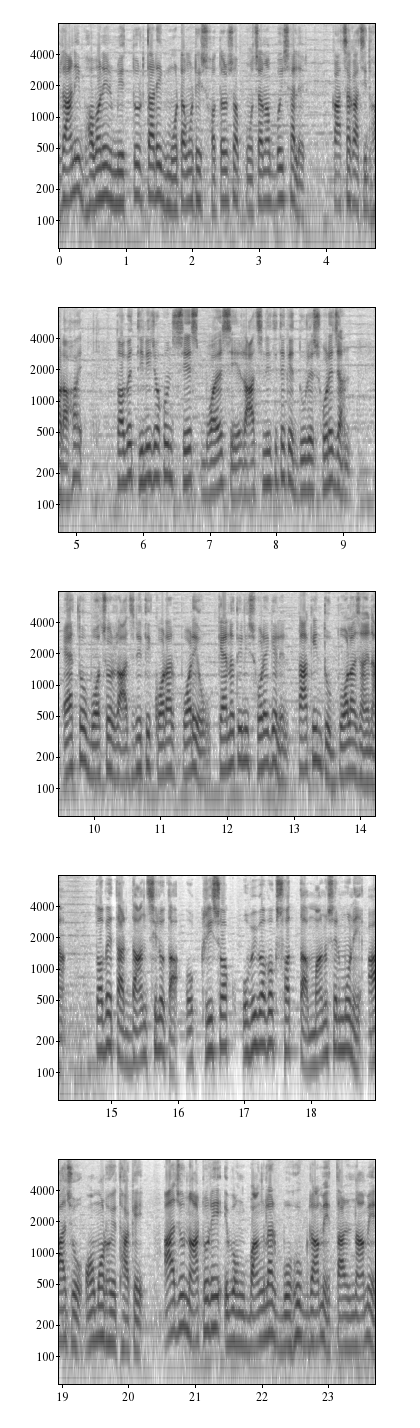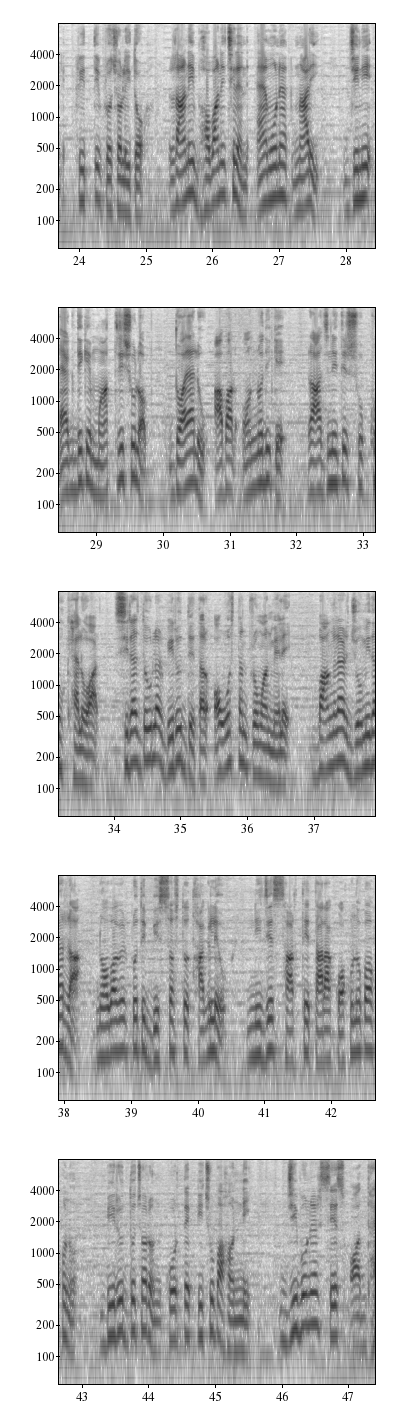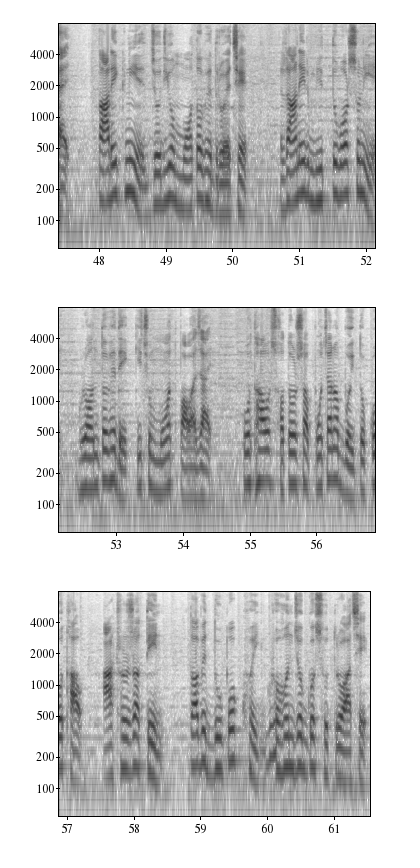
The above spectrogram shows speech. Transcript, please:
রানী ভবানীর মৃত্যুর তারিখ মোটামুটি সতেরোশো পঁচানব্বই সালের কাছাকাছি ধরা হয়। তবে তিনি যখন শেষ বয়সে রাজনীতি থেকে দূরে সরে যান, এত বছর রাজনীতি করার পরেও কেন তিনি সরে গেলেন তা কিন্তু বলা যায় না। তবে তার দানশীলতা ও কৃষক অভিভাবক সত্তা মানুষের মনে আজও অমর হয়ে থাকে। আজও নাটোরে এবং বাংলার বহু গ্রামে তার নামের কীর্তি প্রচলিত। রানী ভবানী ছিলেন এমন এক নারী যিনি একদিকে মাতৃসুলভ, দয়ালু, আবার অন্যদিকে রাজনীতির সূক্ষ্ম খেলোয়াড়। সিরাজদৌলার বিরুদ্ধে তার অবস্থান প্রমাণ মেলে। বাংলার জমিদাররা নবাবের প্রতি বিশ্বস্ত থাকলেও নিজের স্বার্থে তারা কখনো কখনো বিরুদ্ধচরণ করতে পিছুপা হননি। জীবনের শেষ অধ্যায়, তারিখ নিয়ে যদিও মতভেদ রয়েছে। রানীর মৃত্যুবর্ষ নিয়ে গ্রন্থভেদে কিছু মত পাওয়া যায়। কোথাও সতেরোশো পঁচানব্বই তো কোথাও আঠেরোশো তিন, তবে দুপক্ষই গ্রহণযোগ্য সূত্র আছে।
